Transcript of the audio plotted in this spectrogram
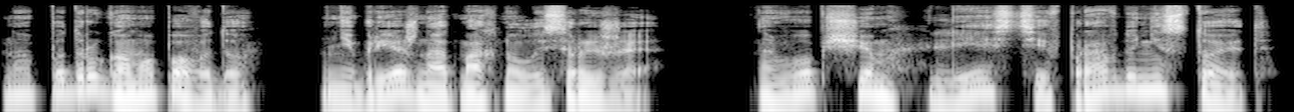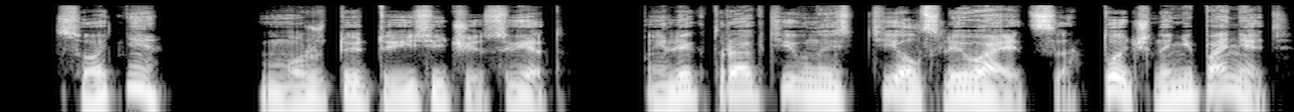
но по другому поводу», — небрежно отмахнулась рыжая. «В общем, лезть и вправду не стоит. Сотни?» «Может, и тысячи, Свет. Электроактивность тел сливается, точно не понять».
